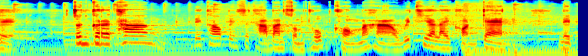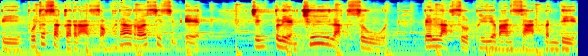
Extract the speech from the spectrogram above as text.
2537 จนกระทั่งได้เข้าเป็นสถาบันสมทบของมหาวิทยาลัยขอนแก่น ในปีพุทธศักราช 2541 จึงเปลี่ยนชื่อหลักสูตร เป็นหลักสูตรพยาบาลศาสตร์บัณฑิต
